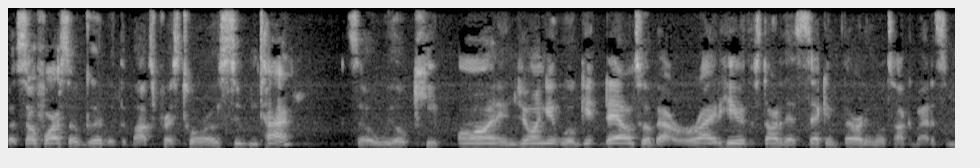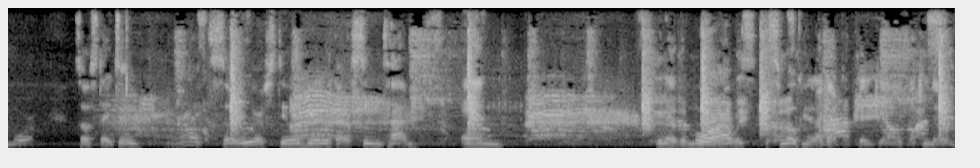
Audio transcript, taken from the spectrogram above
But so far, so good with the box press Toro suit and tie. So we'll keep on enjoying it. We'll get down to about right here, the start of that second third, and we'll talk about it some more. So stay tuned. All right, so we are still here with our suit and tie, and you know, the more I was smoking it, I got to thinking. I was like, you know,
